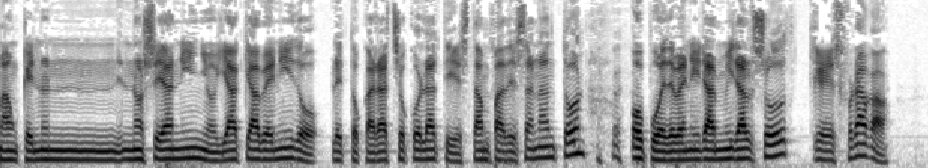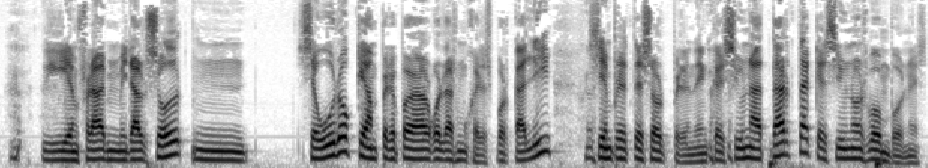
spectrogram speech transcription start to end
aunque no, no sea niño, ya que ha venido, le tocará chocolate y estampa de San Antón, o puede venir al Miralsud, que es Fraga. Y en, Fra Miralsud mm, seguro que han preparado algo las mujeres, porque allí siempre te sorprenden, que si una tarta, que si unos bombones.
